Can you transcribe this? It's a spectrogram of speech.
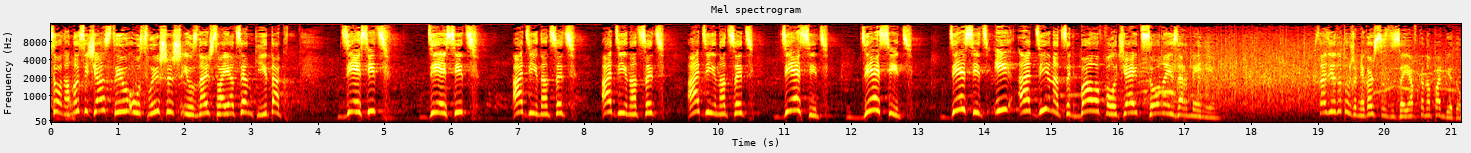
Сона, ну сейчас ты услышишь и узнаешь свои оценки. Итак, 10, 10, 11, 11, 11, 10, 10, 10 и 11 баллов получает Сона из Армении. Кстати, это тоже, мне кажется, заявка на победу.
